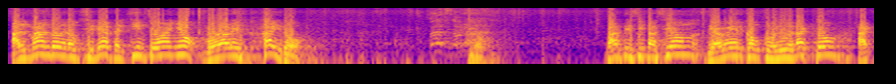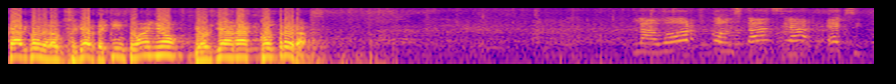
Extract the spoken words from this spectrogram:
al mando del auxiliar del quinto año, Morales Jairo. Participación de haber concluido el acto a cargo del auxiliar de quinto año, Georgiana Contreras. Labor, constancia, éxito.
